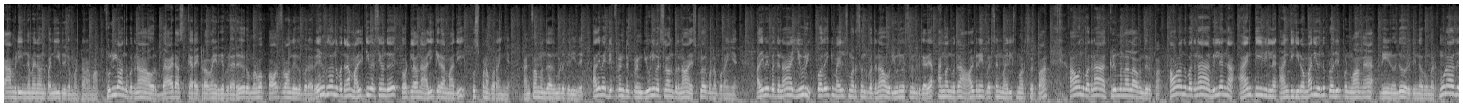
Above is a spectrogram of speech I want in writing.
காமெடி இந்த மாதிரிலாம் வந்து பண்ணிக்கிட்டு இருக்க மாட்டாராமா. ஃபுல்லாக வந்து பார்த்தீங்கன்னா ஒரு பேடாஸ் கேரக்டராக தான் இருக்க போகிறாரு ரொம்ப ரொம்ப பவர்ஃபுல்லாக வந்து இருக்க போகிறாரு இவருக்கு வந்து பார்த்தீங்கன்னா மல்டிவர்ஸையும் வந்து டோட்டலாக வந்து அழிக்கிற மாதிரி புஷ் பண்ண போகிறாங்க கன்ஃபார்ம் வந்து அது மட்டும் தெரியுது. அதேமாதிரி டிஃப்ரெண்ட் டிஃப்ரெண்ட் யூனிவர்ஸ்லாம் வந்து பார்த்தீங்கன்னா எக்ஸ்ப்ளோர் பண்ண போகிறாங்க அதேமாதிரி பார்த்தீங்கன்னா யூரி இப்போதைக்கு மைல்ஸ் மார்ஸ் வந்து பார்த்தீங்கன்னா ஒரு யூனிவர்ஸில் வந்துருக்காரு. அங்கே வந்து பார்த்தீங்கன்னா ஆல்டர்னேட் வெர்ஷன் மைல்ஸ் மார்ஸ் இருப்பான். அவன் வந்து பார்த்தீங்கன்னா கிரிமினலாக வந்து இருப்பான். அவனை வந்து பார்த்தீங்கன்னா வில்லன் தான். ஆன்டி வில்லன் ஆன்டி ஹீரோ மாதிரி வந்து ப்ரொஜெக்ட் பண்ணுவாங்க அப்படின்னு வந்து ஒரு சின்ன ரூமர் மூணாவது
